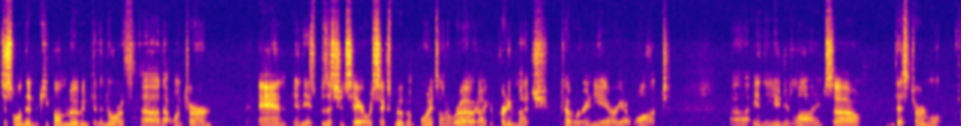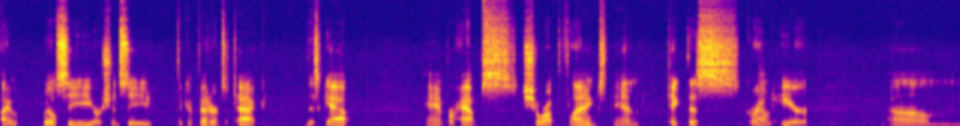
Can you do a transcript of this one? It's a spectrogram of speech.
just wanted them to keep on moving to the north uh, that one turn. And in these positions here, with six movement points on a road, I can pretty much cover any area I want uh, in the Union line. So this turn, will, I will see, or should see, the Confederates attack this gap and perhaps shore up the flanks and take this ground here. Um,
